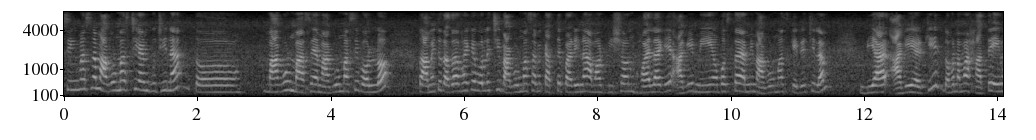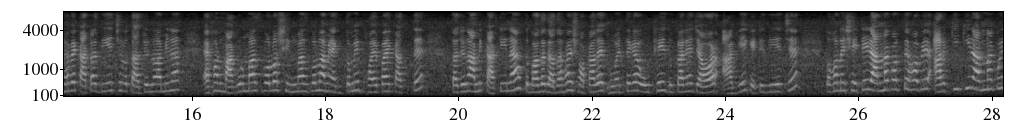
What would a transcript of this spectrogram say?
শিং মাছ না মাগুর মাছ ঠিক আমি বুঝি না। তো মাগুর মাছ হ্যাঁ মাগুর মাছই বলল। তো আমি তো দাদা ভাইকে বলেছি, মাগুর মাছ আমি কাটতে পারি না, আমার ভীষণ ভয় লাগে। আগে মেয়ে অবস্থায় আমি মাগুর মাছ কেটেছিলাম বিয়ার আগে আর কি। তখন আমার হাতে এইভাবে কাটা দিয়েছিল, তার জন্য আমি না, এখন মাগুর মাছ বলো, শিং মাছ বলো, আমি একদমই ভয় পাই কাটতে। তার জন্য আমি কাটি না। তোমাদের দাদাভাই সকালে ঘুমের থেকে উঠেই দোকানে যাওয়ার আগে কেটে দিয়েছে। তখন সেটাই রান্না করতে হবে। আর কি কি রান্না করি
